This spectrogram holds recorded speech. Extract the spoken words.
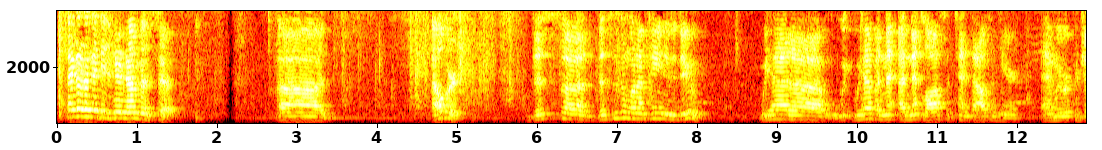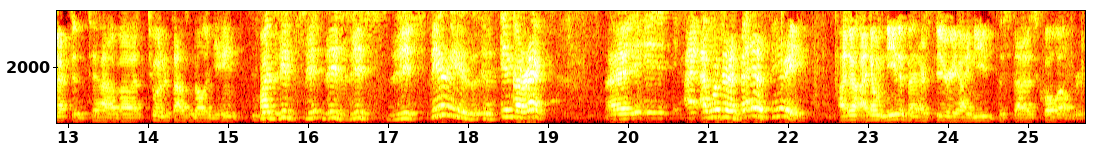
take a look at these new numbers, sir. Uh, Albert, this uh, this isn't what I'm paying you to do. We had uh, we, we have a net, a net loss of ten thousand here, and we were projected to have a two hundred thousand dollar gain. But this this this this theory is, is incorrect. I, I, I worked on a better theory. I don't I don't need a better theory. I need the status quo, Albert.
